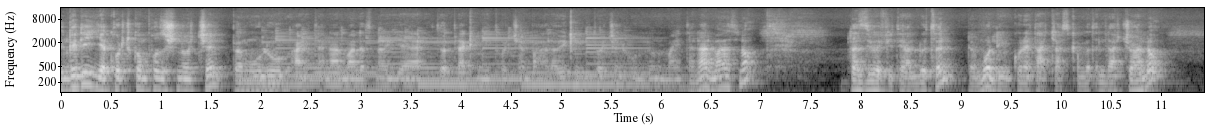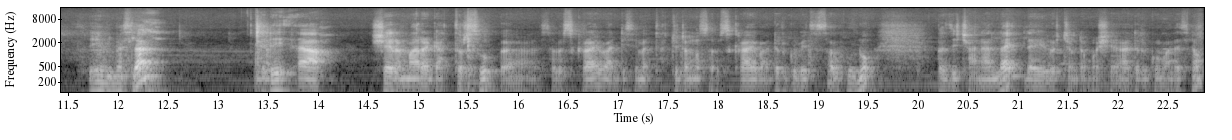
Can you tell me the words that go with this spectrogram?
እንግዲህ የ chord composition ኦችን በሙሉ አይተናል ማለት ነው። የኢትዮጵያ ቅኝቶችን፣ ባህላዊ ቅኝቶችን ሁሉንም አይተናል ማለት ነው። ከዚህ በፊት ያሉትን ደግሞ link ኡን ታች አስቀምጥላችኋለሁ። ይህን ይመስላል እንግዲህ share ማድረግ አትርሱ። subscribe አዲስ የመጣችሁ ደግሞ subscribe አድርጉ፣ ቤተሰብ ሁኑ። በዚህ ቻናል ላይ ለሌሎችም ደግሞ share አድርጉ ማለት ነው።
